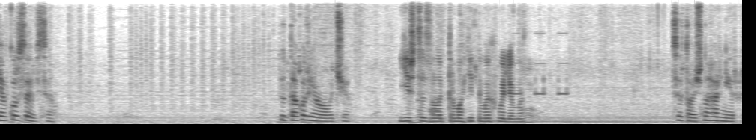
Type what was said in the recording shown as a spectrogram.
Я вкусився. Тут також є овочі. Їж це з електромагнітними хвилями. Це точно гарнір.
